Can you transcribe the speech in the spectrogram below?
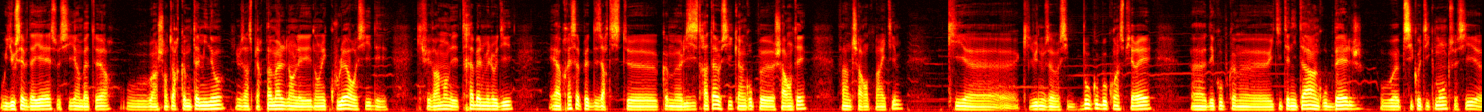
ou Youssef Dayes aussi, un batteur, ou un chanteur comme Tamino, qui nous inspire pas mal dans les, dans les couleurs aussi, des, qui fait vraiment des très belles mélodies. Et après, ça peut être des artistes euh, comme Lizzy Strata aussi, qui est un groupe charentais, enfin de Charente-Maritime, qui, qui lui nous a aussi beaucoup beaucoup inspiré. Des groupes comme Ititanita, un groupe belge, ou euh, Psychotic Monks aussi, euh,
